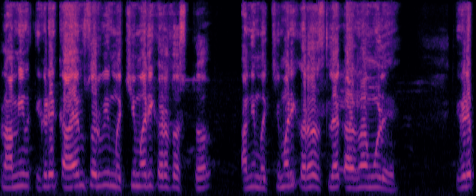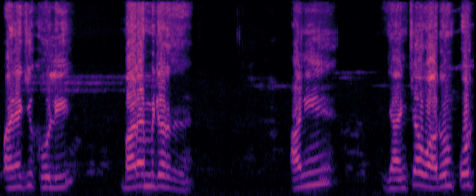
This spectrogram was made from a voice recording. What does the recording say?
पण आम्ही तिकडे कायमस्वरूपी मच्छीमारी करत असतो आणि मच्छीमारी करत असल्या कारणामुळे तिकडे पाण्याची खोली बारा मीटरच आहे. आणि ज्यांच्या वारून पोट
